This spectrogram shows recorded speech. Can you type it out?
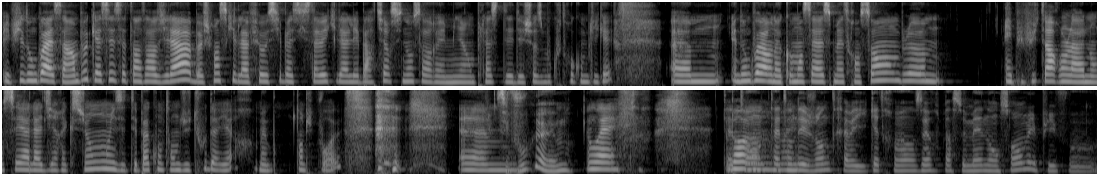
et puis donc voilà, ça a un peu cassé cet interdit-là. Bah, je pense qu'il l'a fait aussi parce qu'il savait qu'il allait partir, sinon ça aurait mis en place des, des choses beaucoup trop compliquées. Euh, et donc voilà, on a commencé à se mettre ensemble. Et puis plus tard, on l'a annoncé à la direction. Ils n'étaient pas contents du tout d'ailleurs, mais bon, tant pis pour eux. Euh, C'est fou quand même. Ouais. T'attends des gens de travailler 80 heures par semaine ensemble et puis faut,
